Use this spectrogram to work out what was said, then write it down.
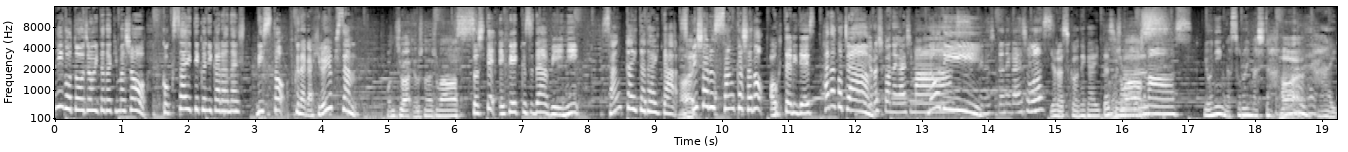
にご登場いただきましょう。国際テクニカルアナリスト福永博之さん。こんにちは。よろしくお願いします。そして FX ダービーに参加いただいたスペシャル参加者のお二人です。花子ちゃん。よろしくお願いします。ノーディー。よろしくお願いします。よろしくお願いいたします。ます4人が揃いました。はい。はい。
